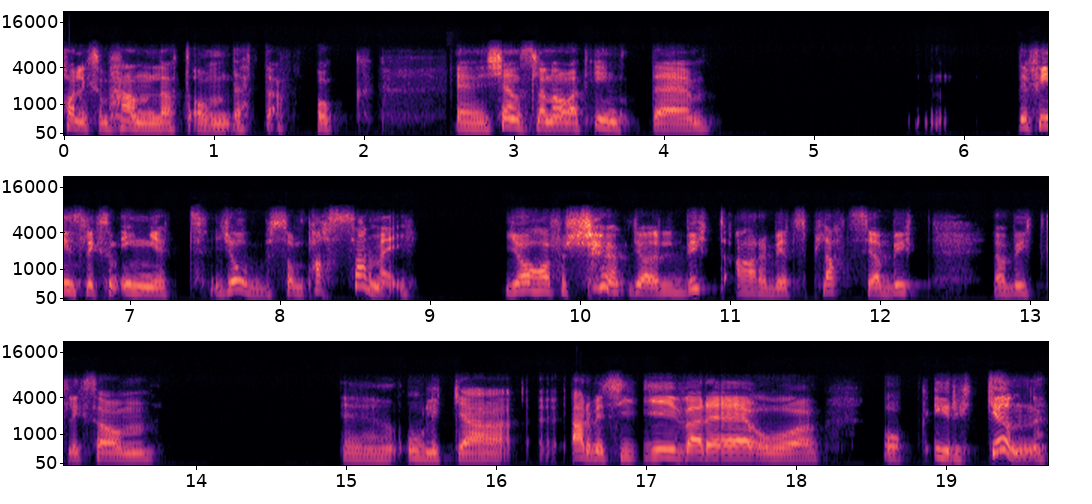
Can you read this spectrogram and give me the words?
har liksom handlat om detta. Och eh, känslan av att inte det finns liksom inget jobb som passar mig. Jag har försökt, jag har bytt arbetsplats, jag har bytt, jag har bytt liksom eh, olika arbetsgivare och, och yrken.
